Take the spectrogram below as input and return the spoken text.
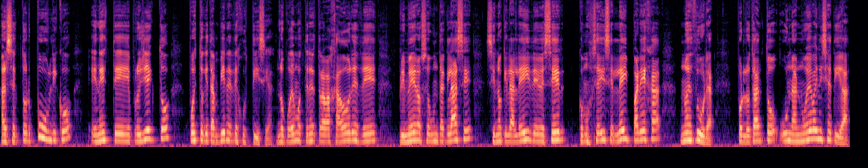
al sector público en este proyecto, puesto que también es de justicia. No podemos tener trabajadores de primera o segunda clase, sino que la ley debe ser, como se dice, ley pareja, no es dura. Por lo tanto, una nueva iniciativa,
